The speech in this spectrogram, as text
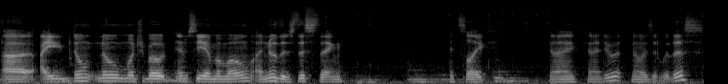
Uh, I don't know much about MCMMO. I know there's this thing. It's like, can I, can I do it? No, is it with this?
